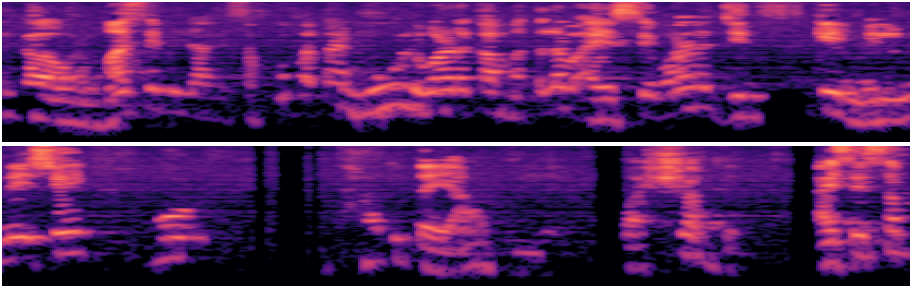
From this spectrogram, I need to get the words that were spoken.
तो ग और म से मिला है। सबको पता है, मूल वर्ण का मतलब ऐसे वर्ण जिनके मिलने से वो धातु तैयार हुई है, वह शब्द। ऐसे सब।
